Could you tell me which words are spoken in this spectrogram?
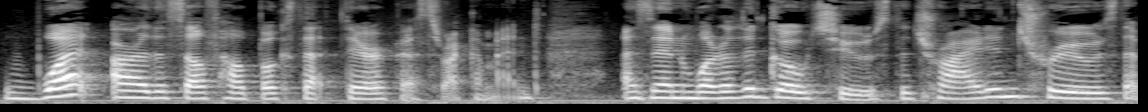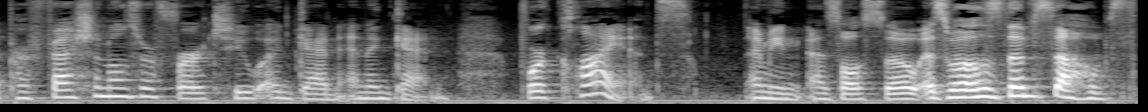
what are the self help books that therapists recommend? As in, what are the go tos, the tried and trues that professionals refer to again and again for clients? I mean, as also as well as themselves.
